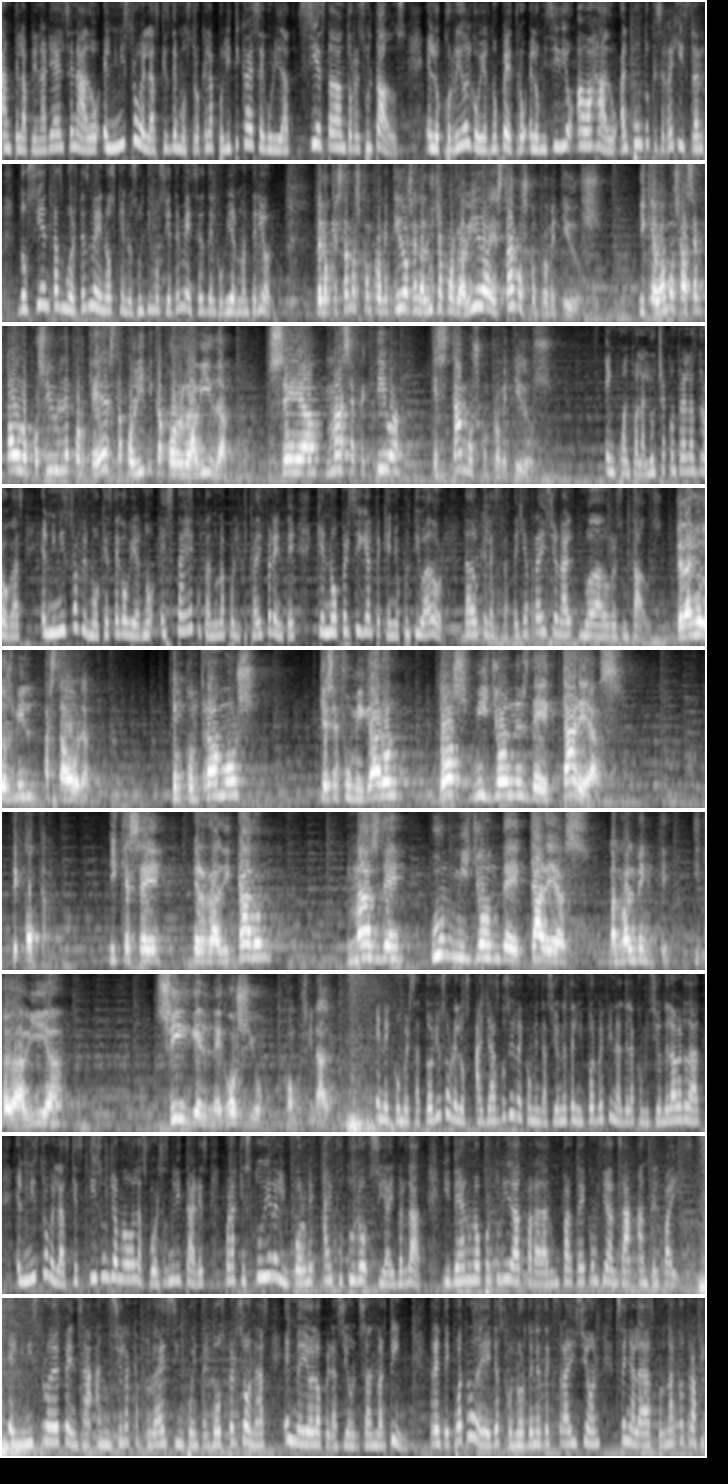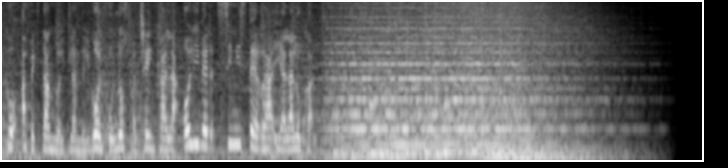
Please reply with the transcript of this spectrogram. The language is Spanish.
Ante la plenaria del Senado, el ministro Velázquez demostró que la política de seguridad sí está dando resultados. En lo corrido del gobierno Petro, el homicidio ha bajado al punto que se registran 200 muertes menos que en los últimos siete meses del gobierno anterior. Pero que estamos comprometidos en la lucha por la vida, estamos comprometidos. Y que vamos a hacer todo lo posible porque esta política por la vida sea más efectiva, estamos comprometidos. En cuanto a la lucha contra las drogas, el ministro afirmó que este gobierno está ejecutando una política diferente que no persigue al pequeño cultivador, dado que la estrategia tradicional no ha dado resultados. Del año 2000 hasta ahora, encontramos que se fumigaron 2 millones de hectáreas de coca y que se erradicaron más de un millón de hectáreas manualmente y todavía sigue el negocio como si nada. En el conversatorio sobre los hallazgos y recomendaciones del informe final de la Comisión de la Verdad, el ministro Velázquez hizo un llamado a las fuerzas militares para que estudien el informe Hay futuro si hay verdad y vean una oportunidad para dar un parte de confianza ante el país. El ministro de Defensa anunció la captura de 52 personas en medio de la operación San Martín, 34 de ellas con órdenes de extradición señaladas por narcotráfico afectando al clan del Golfo, los Pachenca, la Oliver, Sinisterra y a la local.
